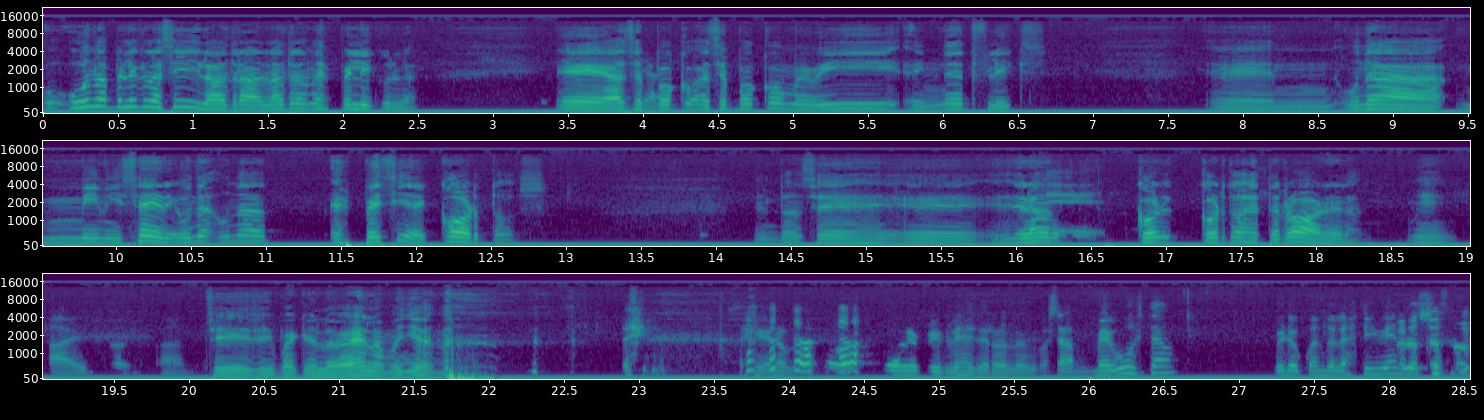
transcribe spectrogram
una película sí y la otra, la otra no es película. Eh, hace poco, hace poco me vi en Netflix en una miniserie, una, una especie de cortos. Entonces, eh, eran Eh, cor- cortos de terror, eran. Ah, ah, Sí, sí, para que lo veas en la mañana. no películas de terror. O sea, me gustan, pero cuando las estoy viendo sufro,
